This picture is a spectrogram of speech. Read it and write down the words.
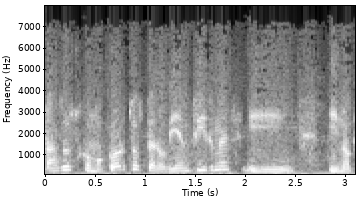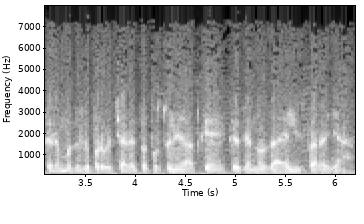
pasos como cortos pero bien firmes y, y no queremos desaprovechar esta oportunidad que, que se nos da Elis para allá.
